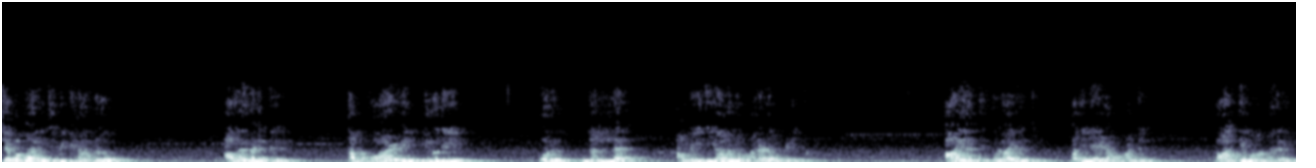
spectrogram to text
ஜபமாலை ஜெபிக்கிறார்களோ அவர்களுக்கு தம் வாழ்வின் இறுதியில் ஒரு நல்ல அமைதியான மரணம் கிடைக்கும். ஆயிரத்தி தொள்ளாயிரத்தி பதினேழாம் ஆண்டு பாத்திமா நகரில்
